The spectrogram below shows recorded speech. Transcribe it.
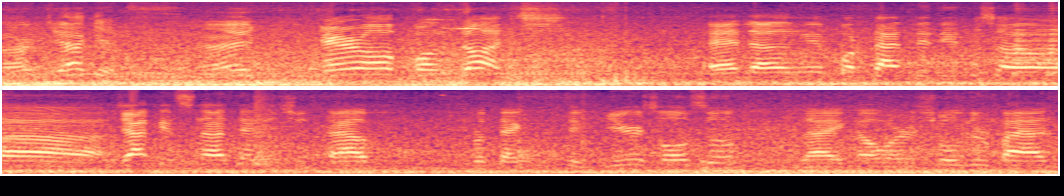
Our jackets, all right? Air Up on Dutch. And ang importante dito sa mga jackets natin, it should have protective gears also, like our shoulder pads,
